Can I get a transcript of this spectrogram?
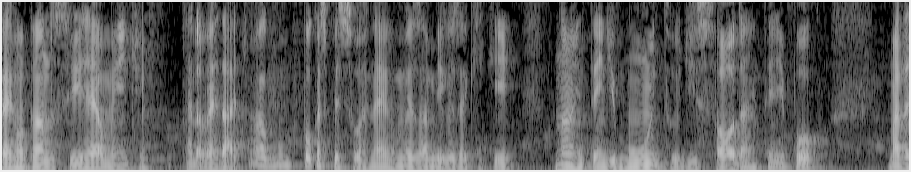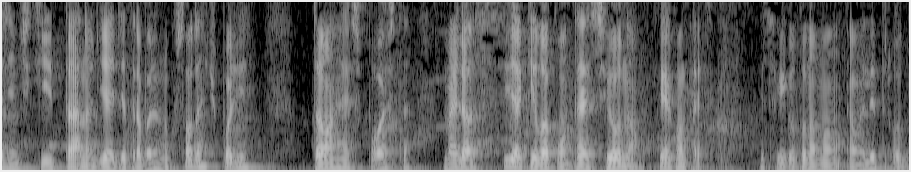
perguntando se realmente era verdade. Algumas, poucas pessoas, né? Meus amigos aqui que não entendem muito de solda, entende pouco, mas a gente que está no dia a dia trabalhando com solda, a gente pode dar uma resposta melhor se aquilo acontece ou não. O que acontece? Isso aqui que eu estou na mão é um eletrodo.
